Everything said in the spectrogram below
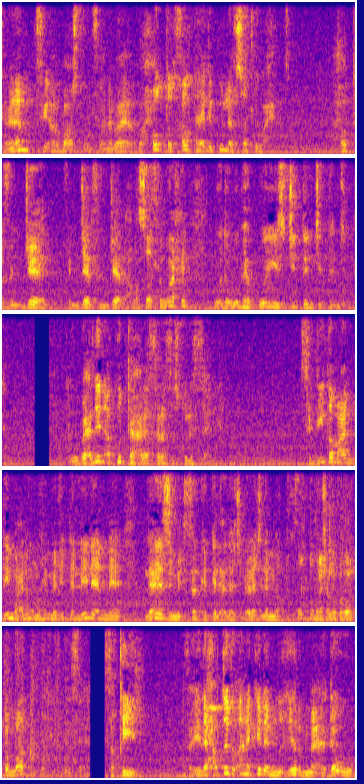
تمام؟ في أربع سطول فأنا بحط الخلطة هذه كلها في سطل واحد. أحط فنجان فنجان فنجان على سطل واحد. وادوبها كويس جدا جدا جدا. وبعدين اكدها على الثلاث سطول الثانية. فدي طبعا دي معلومة مهمة جدا. ليه؟ لأن لازم يتفكك العلاج. العلاج لما تخضه ما شاء الله تبارك الله ثقيل. فإذا حطيته أنا كده من غير ما أدوب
